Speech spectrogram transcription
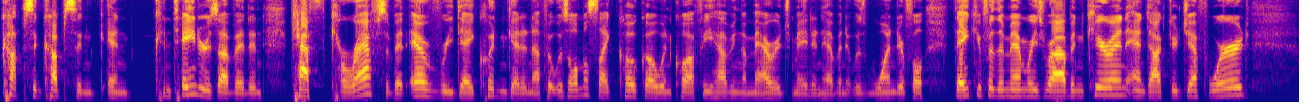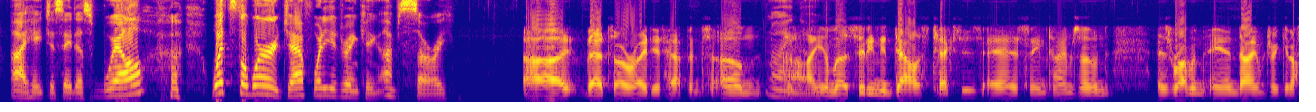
Cups and cups and, and containers of it and caf- carafes of it every day. Couldn't get enough. It was almost like cocoa and coffee having a marriage made in heaven. It was wonderful. Thank you for the memories, Robin Kearon and Dr. Jeff Word. I hate to say this. Well, what's the word, Jeff? What are you drinking? I'm sorry. Uh, that's all right. It happens. Um, I. I am uh, sitting in Dallas, Texas, uh, same time zone as Robin, and I am drinking a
